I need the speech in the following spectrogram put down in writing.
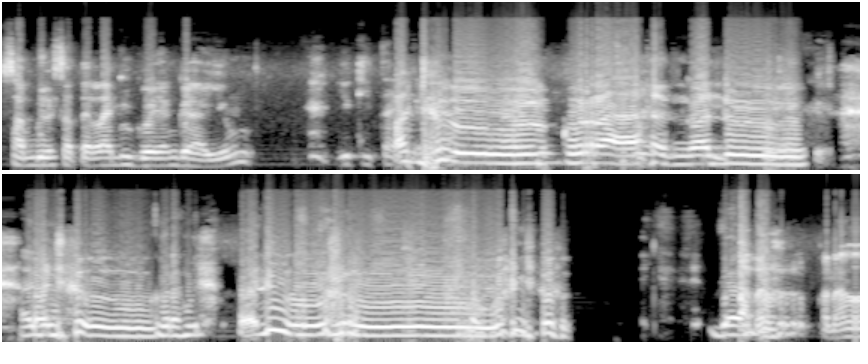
sambil setel lagu goyang gayung, yuk kita. waduh, kurang, waduh, Aduh, waduh, kurang waduh, waduh. jangan. Padahal, padahal,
